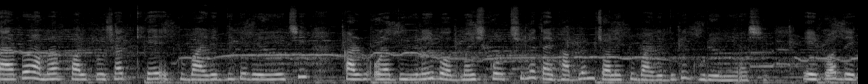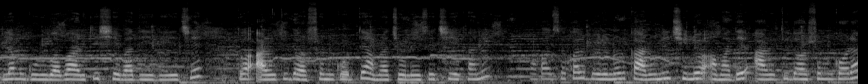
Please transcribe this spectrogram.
তারপর আমরা ফল প্রসাদ খেয়ে একটু বাইরের দিকে বেরিয়েছি, কারণ ওরা দুজনেই বদমাইশ করছিল, তাই ভাবলাম চল একটু বাইরের দিকে ঘুরিয়ে নিয়ে আসি। এরপর দেখলাম গুরু বাবা আর কি সেবা দিয়ে দিয়েছে। তো আরতি দর্শন করতে আমরা চলে এসেছি এখানে। সকাল সকাল বেরোনোর কারণই ছিল আমাদের আরতি দর্শন করা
